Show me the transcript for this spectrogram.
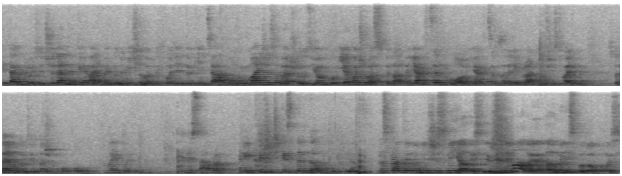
І так, друзі, щоденники Альми економічного підходять до кінця, бо ми майже завершили зйомку. І я хочу вас спитати, як це було? Як це взагалі брати участь в Альмі? Спитаємо друзів наших по колу. Виявлення. Десавра. Такий трішечки стендап був. Насправді ми більше сміялись, ніж знімали, але мені сподобалось.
